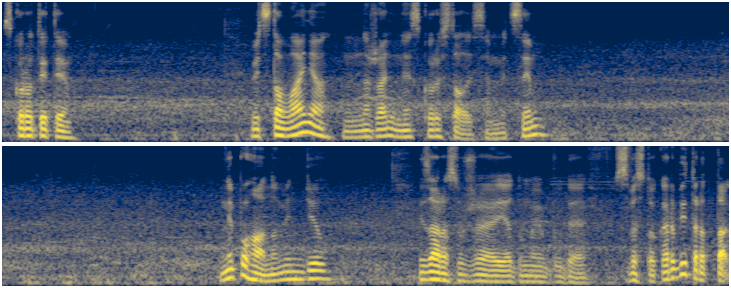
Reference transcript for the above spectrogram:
скоротити відставання. На жаль, не скористалися ми цим. Непогано Мінділ. І зараз уже, я думаю, буде свисток арбітра. Так,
